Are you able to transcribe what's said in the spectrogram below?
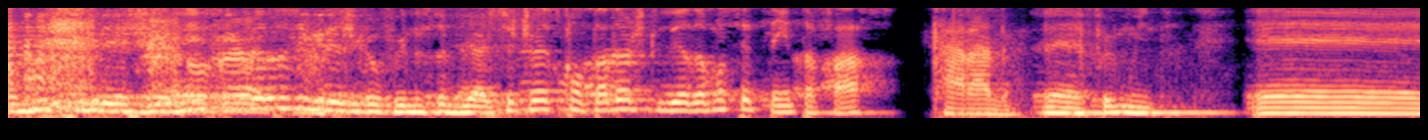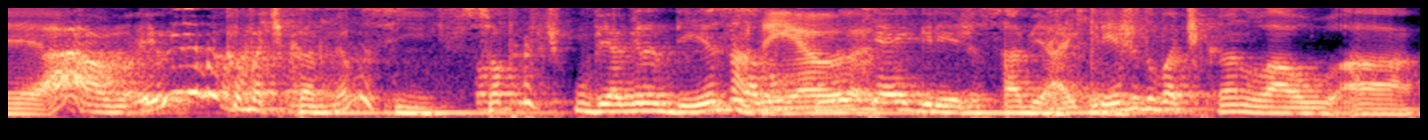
É muita igreja. Eu nem sei quantas igrejas que eu fui nessa viagem. Se eu tivesse contado, eu acho que ia dar umas 70 fácil. Caralho. É, foi muito. É... Ah, eu iria no Vaticano mesmo assim, só pra, tipo, ver a grandeza Não, e a loucura a- que é a igreja, sabe? A igreja do Vaticano lá, a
